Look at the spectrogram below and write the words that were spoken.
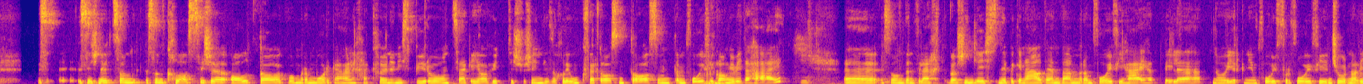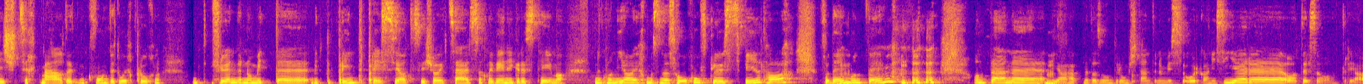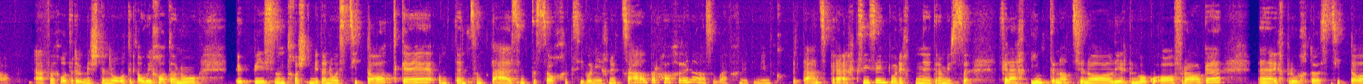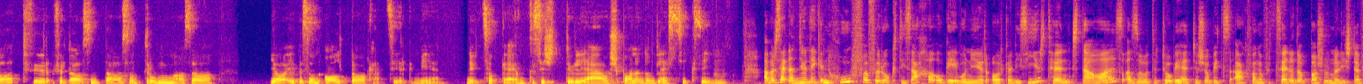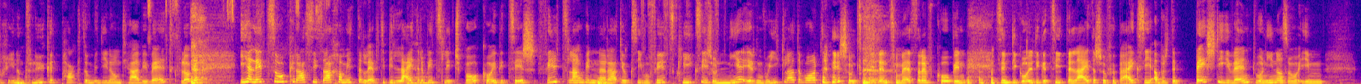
es, es ist nicht so ein, so ein klassischer Alltag, wo man am Morgen eigentlich können ins Büro und sagen, ja, heute ist wahrscheinlich so ein bisschen ungefähr das und das und am 5 Uhr mhm. gehe ich wieder heim. Mhm. Äh, sondern vielleicht, wahrscheinlich ist es eben genau dann, wenn man am 5 Uhr heim hat wollen, hat noch irgendwie um 5 vor 5 ein Journalist sich gemeldet und gefunden, du, ich brauche noch und früher noch mit, äh, mit der Printpresse, ja, das ist ja jetzt auch so ein weniger ein Thema. Und dann kommt, ja, ich muss noch ein hochaufgelöstes Bild haben von dem mhm. und dem. und dann äh, mhm. ja, hat man das unter Umständen müssen organisieren oder so. Oder, ja, einfach, oder, dann noch, oder oh, ich habe da noch etwas und kannst mir dann noch ein Zitat geben und dann zum Teil sind das Sachen gewesen, die ich nicht selber haben können, also die einfach nicht in meinem Kompetenzbereich sind, wo ich dann nicht müssen, vielleicht international irgendwo anfragen äh, ich brauche da ein Zitat für, für das und das und darum, also ja, eben so ein Alltag hat es irgendwie nicht so gegeben und das ist natürlich auch spannend und lässig gewesen. Mhm. Aber es hat natürlich einen Haufen verrückte Sachen auch gegeben, die ihr organisiert habt damals. Also der Tobi hat ja schon ein bisschen angefangen zu erzählen, dass ein paar Journalisten einfach in einen Flüger gepackt und mit ihnen um die halbe Welt geflogen. ich habe nicht so krasse Sachen miterlebt. Ich bin leider ja. ein bisschen zu spät gekommen. Ich war zuerst viel zu lange bei einem Radio, das viel zu klein war und nie irgendwo eingeladen worden ist. Und als ich dann zum SRF gekommen bin, sind die goldenen Zeiten leider schon vorbei gewesen. Aber der beste Event, den ich noch so im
